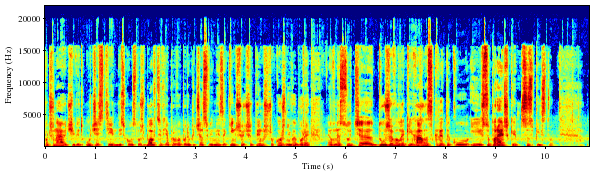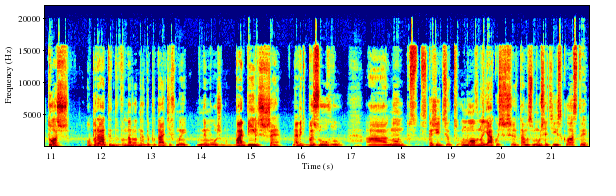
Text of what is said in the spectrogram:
починаючи від участі військовослужбовців. Я про вибори під час війни закінчуючи тим, що кожні вибори внесуть дуже великий галас, критику і суперечки в суспільство. Тож обирати народних депутатів ми не можемо. Ба більше, навіть без углу. А, ну, скажіть, от умовно якось е, там змусять її скласти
